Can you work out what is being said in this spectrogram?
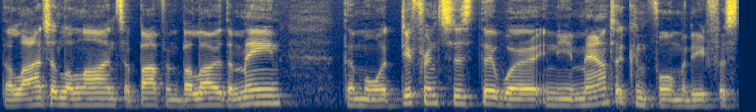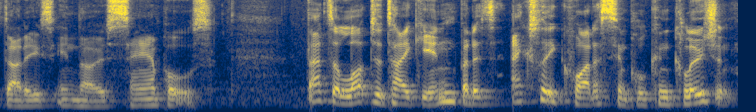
The larger the lines above and below the mean, the more differences there were in the amount of conformity for studies in those samples. That's a lot to take in, but it's actually quite a simple conclusion.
